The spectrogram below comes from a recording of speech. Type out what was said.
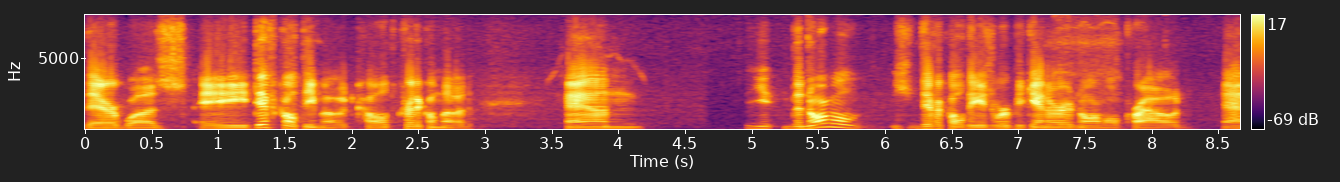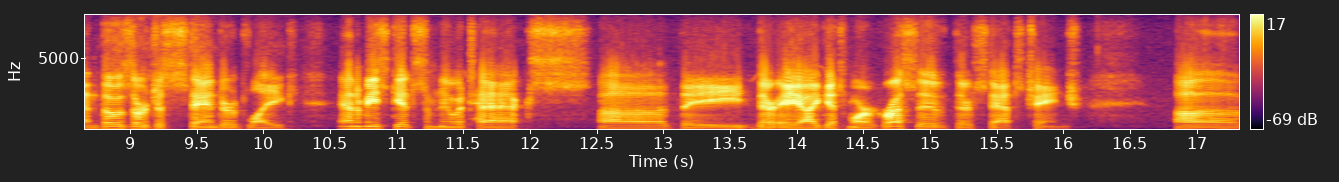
there was a difficulty mode called Critical Mode. And the normal difficulties were beginner, normal, proud, and those are just standard, like, enemies get some new attacks, uh, they their AI gets more aggressive, their stats change. Uh,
